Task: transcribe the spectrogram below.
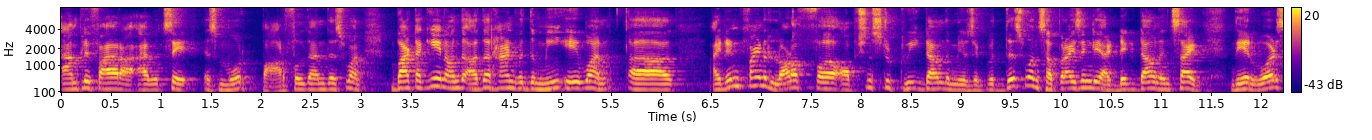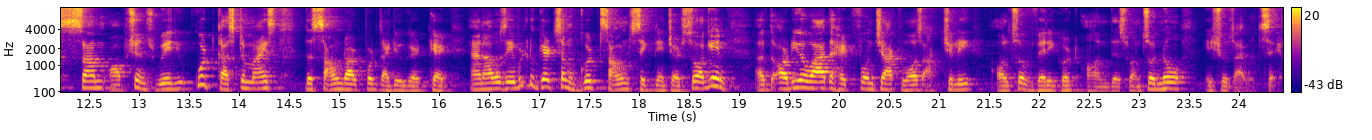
amplifier, I would say, is more powerful than this one. But again, on the other hand, with the Mi A1, uh, I didn't find a lot of uh, options to tweak down the music. With this one, surprisingly, I dig down inside. There were some options where you could customize the sound output that you get, get. and I was able to get some good sound signature. So again, uh, the audio via the headphone jack was actually also very good on this one. So no issues, I would say.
